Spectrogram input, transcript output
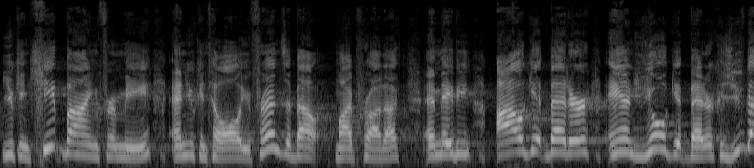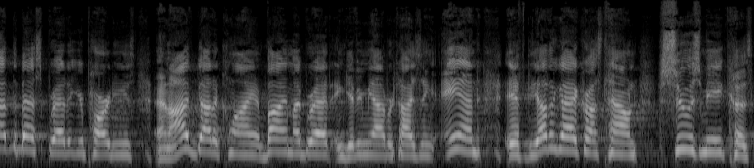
you can keep buying from me and you can tell all your friends about my product. And maybe I'll get better and you'll get better because you've got the best bread at your parties and I've got a client buying my bread and giving me advertising. And if the other guy across town sues me because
